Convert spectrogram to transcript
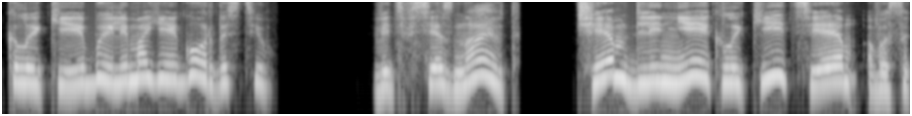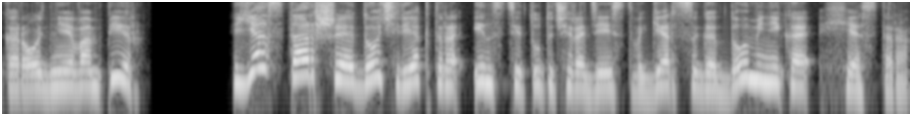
Клыки были моей гордостью. Ведь все знают, чем длиннее клыки, тем высокороднее вампир. Я старшая дочь ректора Института чародейства герцога Доминика Хестера,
